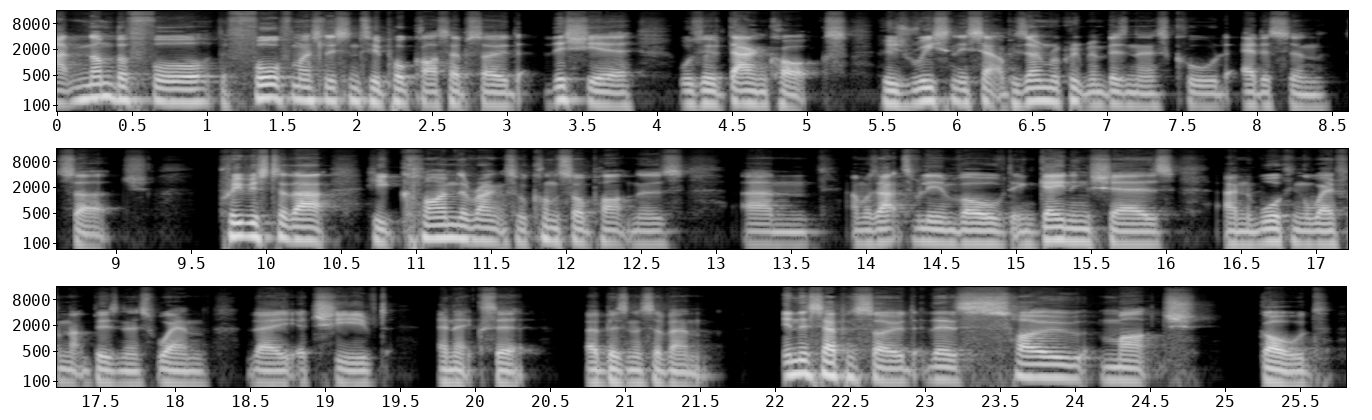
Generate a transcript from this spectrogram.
At number four, the fourth most listened to podcast episode this year was with Dan Cox, who's recently set up his own recruitment business called Edison Search. Previous to that, he climbed the ranks of Consol Partners um, and was actively involved in gaining shares and walking away from that business when they achieved an exit, a business event. In this episode, there's so much gold.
